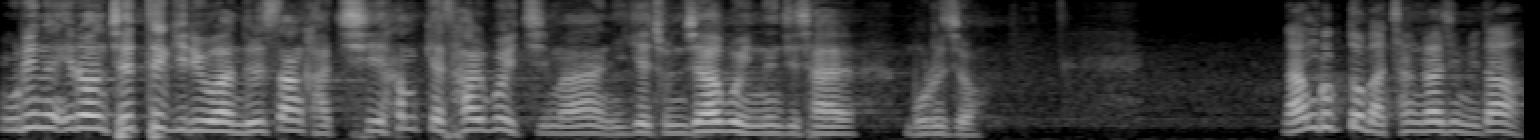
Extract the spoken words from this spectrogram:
우리는 이런 제트 기류와 늘상 같이 함께 살고 있지만 이게 존재하고 있는지 잘 모르죠. 남극도 마찬가지입니다.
